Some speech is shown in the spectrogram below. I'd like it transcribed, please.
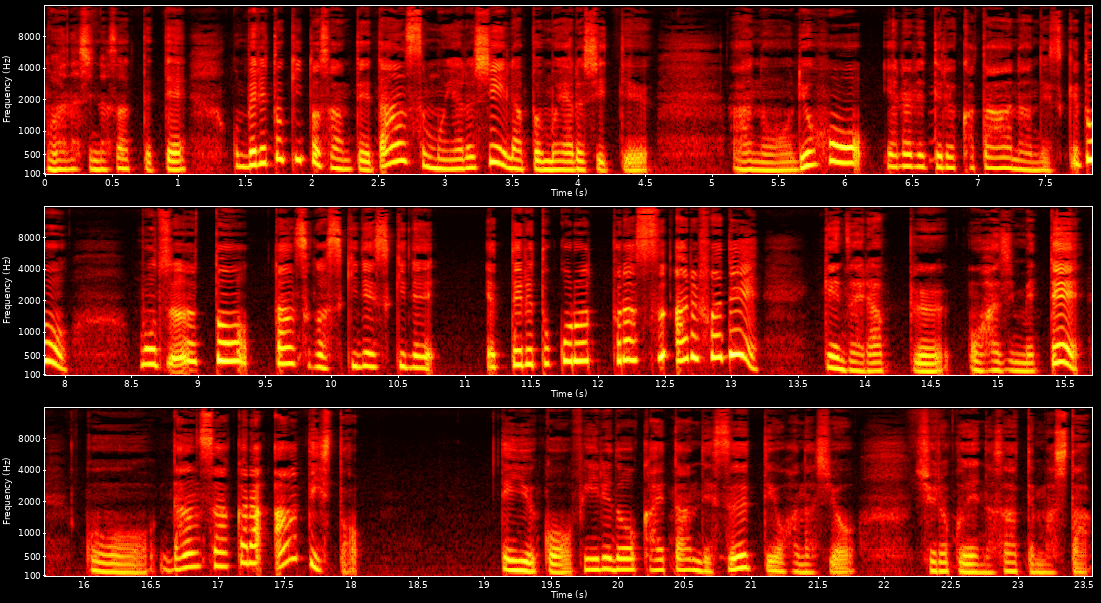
お話しなさってて、ベルトキットさんってダンスもやるし、ラップもやるしっていう、あの、両方やられてる方なんですけど、もうずっとダンスが好きで好きでやってるところ、プラスアルファで、現在ラップを始めて、こう、ダンサーからアーティストっていう、こう、フィールドを変えたんですっていうお話を収録でなさってました。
